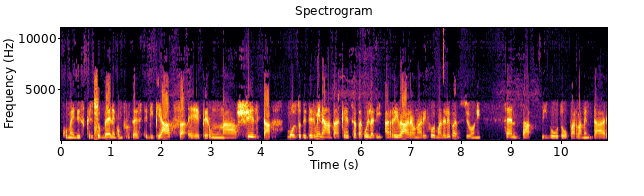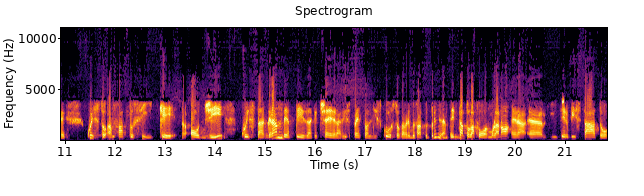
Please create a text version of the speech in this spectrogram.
come hai descritto bene, con proteste di piazza e per una scelta molto determinata che è stata quella di arrivare a una riforma delle pensioni senza il voto parlamentare. Questo ha fatto sì che eh, oggi questa grande attesa che c'era rispetto al discorso che avrebbe fatto il Presidente, intanto la formula no? era eh, intervistato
